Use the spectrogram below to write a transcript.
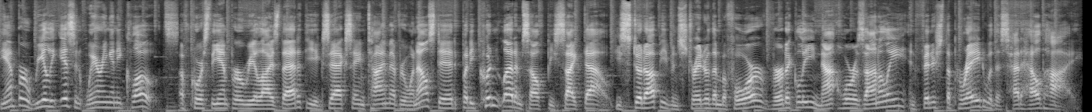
The Emperor really isn't wearing any clothes. Of course, the Emperor realized that at the exact same time everyone else did, but he couldn't let himself be psyched out. He stood up even straighter than before, vertically, not horizontally, and finished the parade with his head held high.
